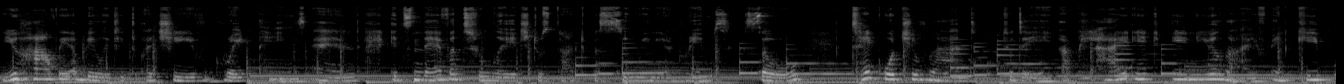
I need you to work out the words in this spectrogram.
you have the ability to achieve great things, and it's never too late to start pursuing your dreams. So, take what you've learned today, apply it in your life, and keep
